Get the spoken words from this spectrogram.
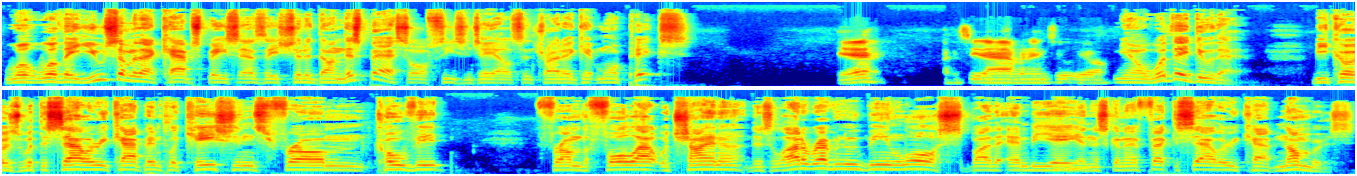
Will Will they use some of that cap space as they should have done this past offseason, Jay Ellison, try to get more picks? Yeah, I can see that happening too, yo. You know, would they do that? Because with the salary cap implications from COVID, from the fallout with China, there's a lot of revenue being lost by the NBA, and it's going to affect the salary cap numbers.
